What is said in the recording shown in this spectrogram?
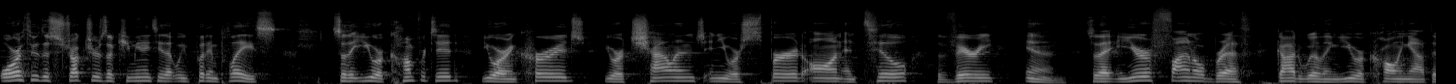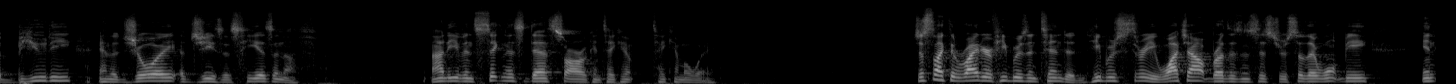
or through the structures of community that we've put in place so that you are comforted, you are encouraged, you are challenged, and you are spurred on until the very end. So that in your final breath, God willing, you are calling out the beauty and the joy of Jesus. He is enough. Not even sickness, death, sorrow can take him, take him away. Just like the writer of Hebrews intended. Hebrews 3 Watch out, brothers and sisters, so there won't be in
